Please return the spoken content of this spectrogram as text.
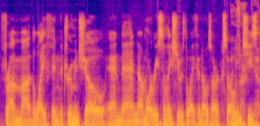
from uh, the wife in the Truman Show, and then uh, more recently she was the wife in Ozark. So I mean, she's yeah.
